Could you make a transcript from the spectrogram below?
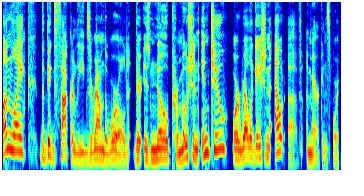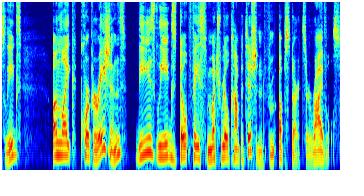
Unlike the big soccer leagues around the world, there is no promotion into or relegation out of American sports leagues. Unlike corporations, these leagues don't face much real competition from upstarts or rivals.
